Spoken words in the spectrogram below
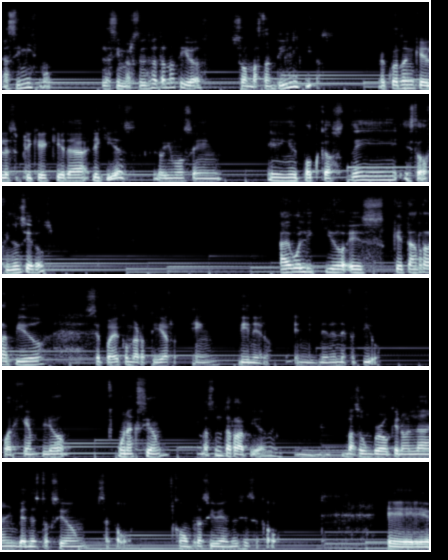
Asimismo, las inversiones alternativas son bastante ilíquidas. Recuerden que les expliqué que era liquidez, lo vimos en, el podcast de estados financieros. Algo líquido es qué tan rápido se puede convertir en dinero, en dinero en efectivo. Por ejemplo, una acción bastante rápida. Vas a un broker online, vendes tu acción, se acabó. Compras y vendes y se acabó. Eh,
